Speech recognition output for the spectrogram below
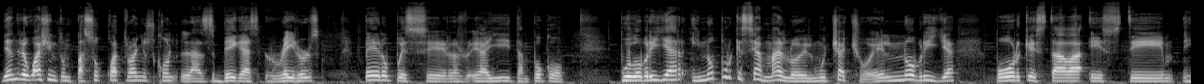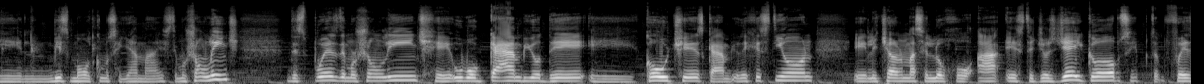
DeAndre Washington pasó cuatro años con Las Vegas Raiders, pero pues eh, ahí tampoco pudo brillar. Y no porque sea malo el muchacho, él no brilla porque estaba este, el ¿cómo se llama? Este, Marshawn Lynch Después de Marshawn Lynch eh, hubo cambio de eh, coaches, cambio de gestión. Eh, le echaron más el ojo a este Josh Jacobs. Fue,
